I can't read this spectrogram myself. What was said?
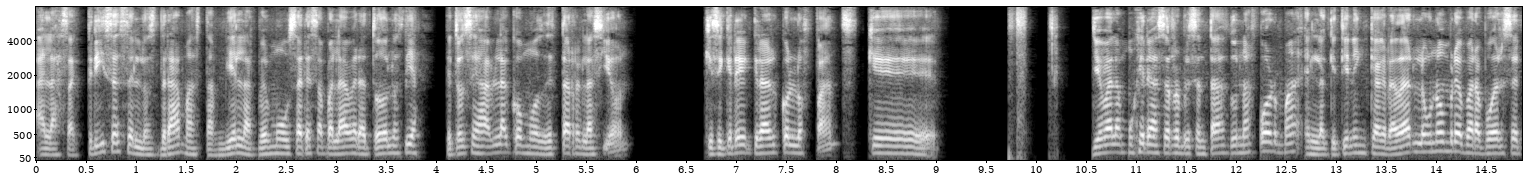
A las actrices en los dramas también las vemos usar esa palabra todos los días. Entonces habla como de esta relación que se quiere crear con los fans, que lleva a las mujeres a ser representadas de una forma en la que tienen que agradarle a un hombre para poder ser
